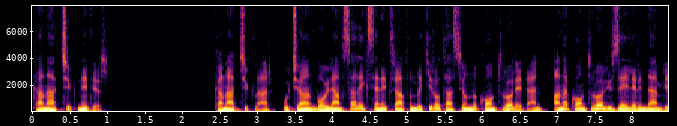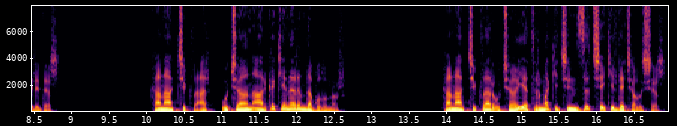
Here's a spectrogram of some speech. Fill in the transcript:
Kanatçık nedir? Kanatçıklar, uçağın boylamsal eksen etrafındaki rotasyonunu kontrol eden ana kontrol yüzeylerinden biridir. Kanatçıklar, uçağın arka kenarında bulunur. Kanatçıklar uçağı yatırmak için zıt şekilde çalışır.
